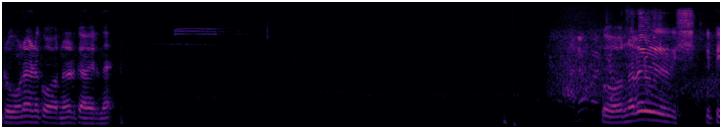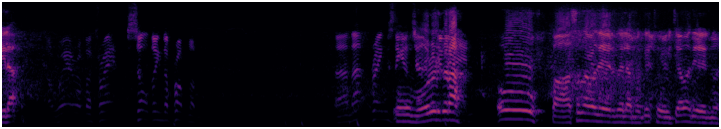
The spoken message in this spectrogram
ബ്രൂണാണ് കോർണർ എടുക്കാൻ വരുന്നത് കോർണർ കിട്ടിയില്ല. ബോൾ എടുക്കടാ. ഓ പാസ് എന്നാ മതിയായിരുന്നില്ല? നമുക്ക് ചോദിച്ചാ മതിയായിരുന്നു.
